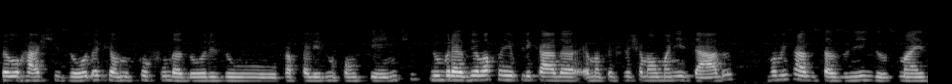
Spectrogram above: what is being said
pelo Hashi Zoda, que é um dos cofundadores do Capitalismo Consciente. No Brasil, ela foi replicada, é uma pesquisa chamada Humanizada. Vou mencionar dos Estados Unidos, mas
